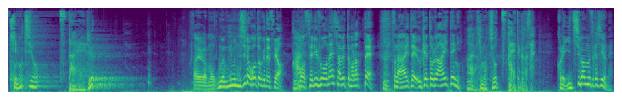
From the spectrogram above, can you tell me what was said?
気持ちを伝える。そういう、もう、もう字のごとくですよ。はいもうセリフをね、喋ってもらって、その相手、受け取る相手にはい、気持ちを伝えてください。これ一番難しいよね。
